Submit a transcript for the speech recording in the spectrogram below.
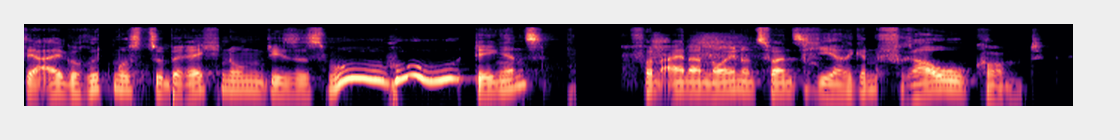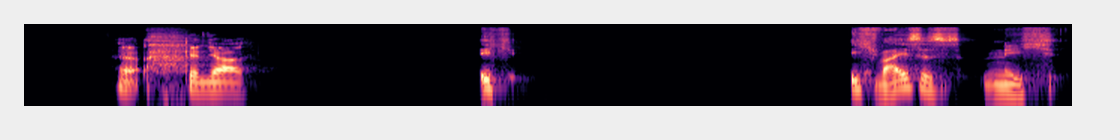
der Algorithmus zur Berechnung dieses Wuhu-Dingens von einer 29-jährigen Frau kommt. Genial. Ich, ich weiß es nicht.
